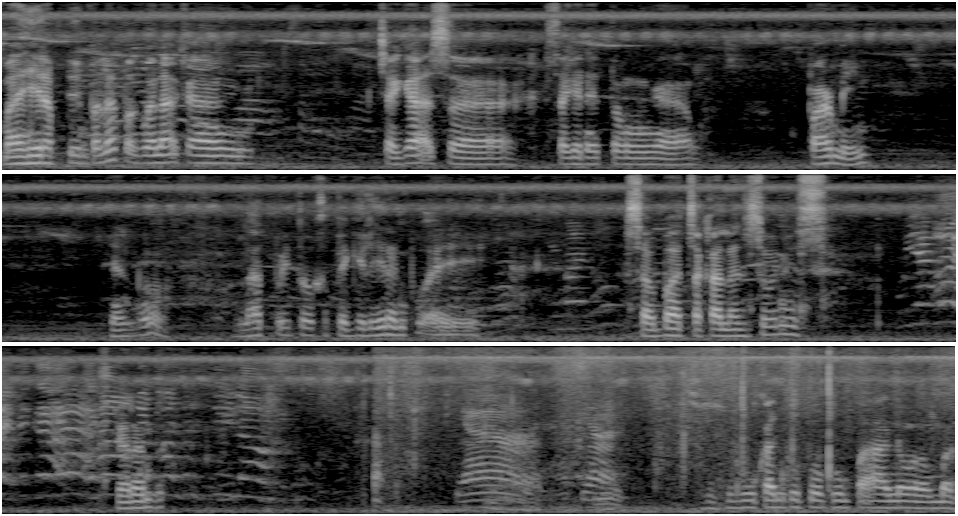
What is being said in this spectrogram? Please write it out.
Mahirap din pala pag wala kang tiyaga sa sa ganitong ah, farming. Yan po. Lahat po ito kapigiliran po ay saba at saka lansones. Karam, Yan. Yan. susubukan ko po kung paano mag,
